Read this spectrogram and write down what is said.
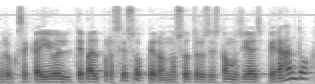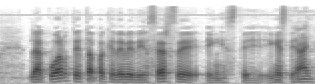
creo que se cayó el tema del proceso, pero nosotros estamos ya esperando la cuarta etapa que debe de hacerse en este, en este año.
